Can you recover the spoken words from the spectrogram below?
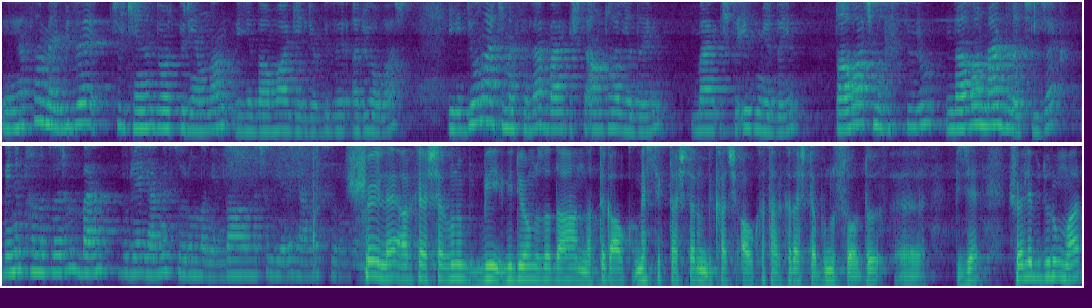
Hasan Bey bir de Türkiye'nin dört bir yanından e, dava geliyor. Bizi arıyorlar. Ee, diyorlar ki mesela ben işte Antalya'dayım. Ben işte İzmir'deyim. Dava açmak istiyorum. Dava nereden açılacak? Benim tanıklarım ben buraya gelmek zorunda mıyım? Davanın açıldığı yere gelmek zorunda mıyım? Şöyle arkadaşlar bunu bir videomuzda daha anlattık. Meslektaşlarım birkaç avukat arkadaş da bunu sordu e, bize. Şöyle bir durum var.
